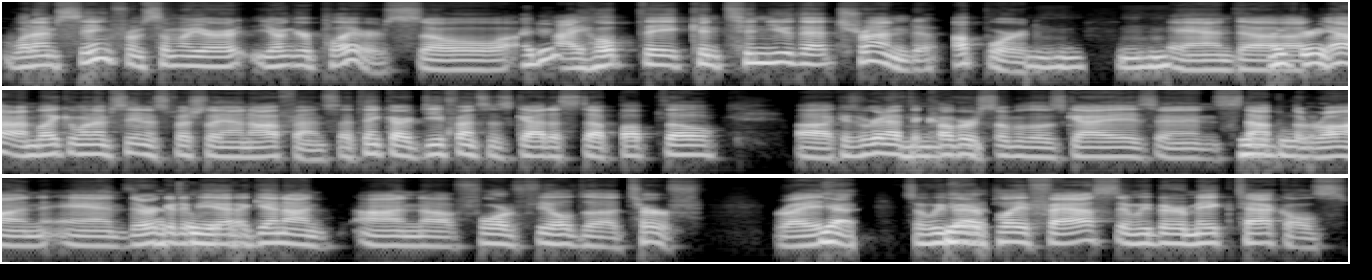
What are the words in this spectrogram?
what I'm seeing from some of your younger players. So I do. I hope they continue that trend upward. Mhm, mhm. And uh, yeah, I'm liking what I'm seeing, especially on offense. I think our defense has got to step up though, because we're gonna have to cover some of those guys and stop the Mm-hmm. run, and they're going to be uh, again on on uh, Ford Field uh, turf, right? Yeah. So we Yeah. better play fast and we better make tackles,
